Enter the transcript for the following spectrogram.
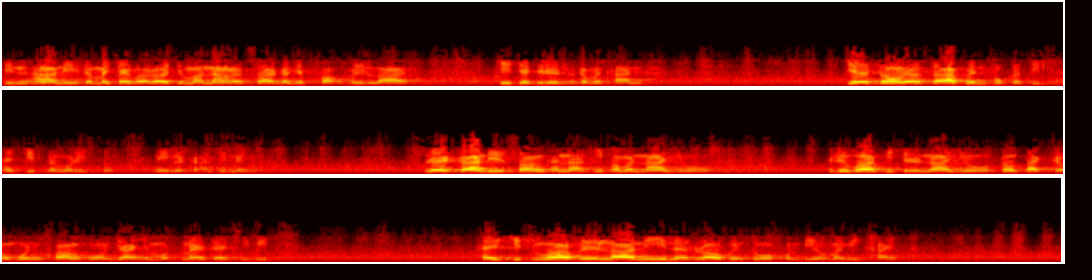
สินห้านี่แต่ไม่ใช่ว่าเราจะมานั่งรักษากันเฉพาะเวลา ที่จะเจริญพระกรรมฐาน จะต้องรักษาเป็นปกติให้จิตมันบริสุทธิ์นี่เป็นการที่หนึ่งรายการที่สองขณะที่ภาวนาอยู่ หรือว่าพิจารณาอยู่ต้องตัดกังวลความห่วงใยให้หมดแม้แต่ชีวิต ให้คิดว่าเวลานี้เนี่ยเราเป็นตัวคนเดียวไม่มีใคร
